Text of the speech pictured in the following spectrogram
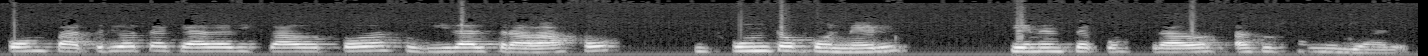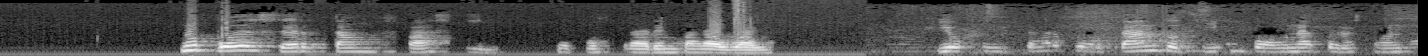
compatriota que ha dedicado toda su vida al trabajo y junto con él tienen secuestrados a sus familiares. No puede ser tan fácil secuestrar en Paraguay y ocultar por tanto tiempo a una persona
